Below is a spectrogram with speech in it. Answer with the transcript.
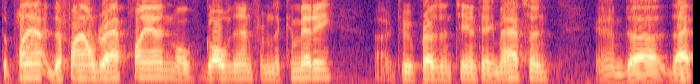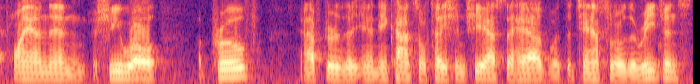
The plan, the final draft plan will go then from the committee uh, to President Teniente-Matson, and uh, that plan then she will approve after the, any consultation she has to have with the chancellor of the regents,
